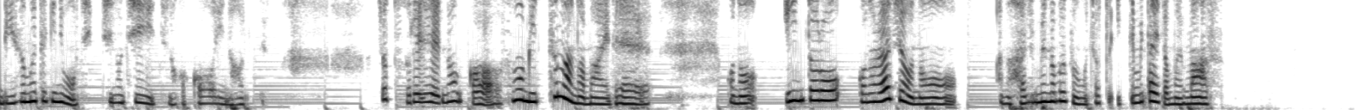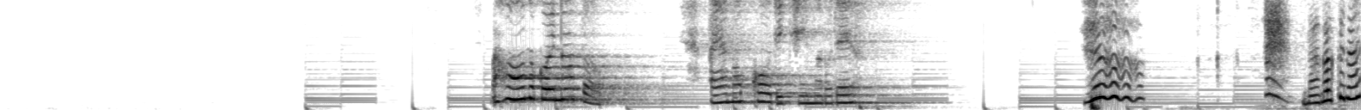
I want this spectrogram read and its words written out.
リズム的にもちっちのちってなんか可愛いなって。ちょっとそれでなんか、その3つの名前で、このイントロ、このラジオの、あの、初めの部分をちょっと言ってみたいと思います。魔法の声の後、綾野浩二チームロです。長くない？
